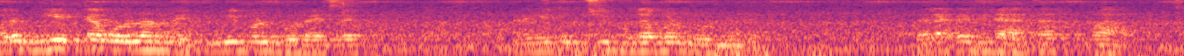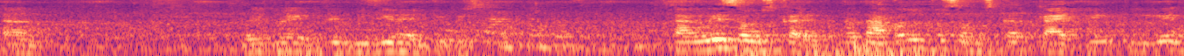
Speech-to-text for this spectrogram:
बरं मी एकटा बोलणार नाही तुम्ही पण बोलायचं आहे. आणि ही तुमची मुलं पण बोलणार आहेत. त्याला काय दिलं हातात? वा छान. म्हणजे तू एकटी बिझी राहील. चांगले संस्कार आहेत. तर दाखवतो तो संस्कार काय ते. क्रिएट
